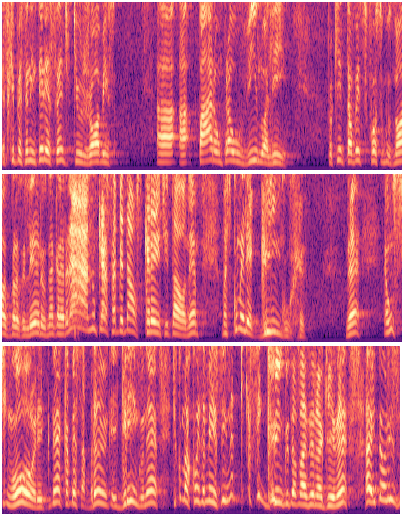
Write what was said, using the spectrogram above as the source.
Eu fiquei pensando interessante porque os jovens ah, ah, param para ouvi-lo ali. Porque talvez se fôssemos nós brasileiros, né, galera, ah, não quero saber não, os crentes e tal, né? Mas como ele é gringo, né? é um senhor, e, né, cabeça branca, e gringo, né? Fica uma coisa meio assim, o que esse gringo está fazendo aqui, né? Aí, então eles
